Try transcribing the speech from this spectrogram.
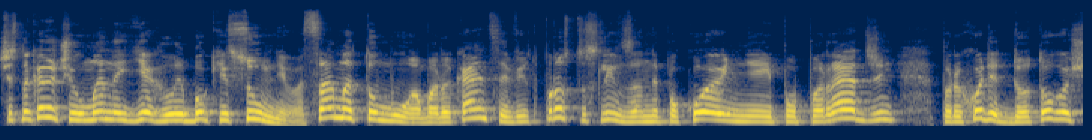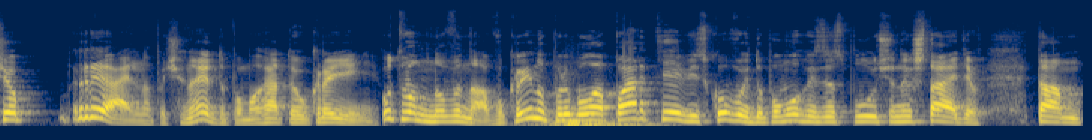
Чесно кажучи, у мене є глибокі сумніви. Саме тому американці від просто слів занепокоєння і попереджень переходять до того, що реально починають допомагати Україні. От вам новина: в Україну прибула партія військової допомоги зі Сполучених Штатів. Там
